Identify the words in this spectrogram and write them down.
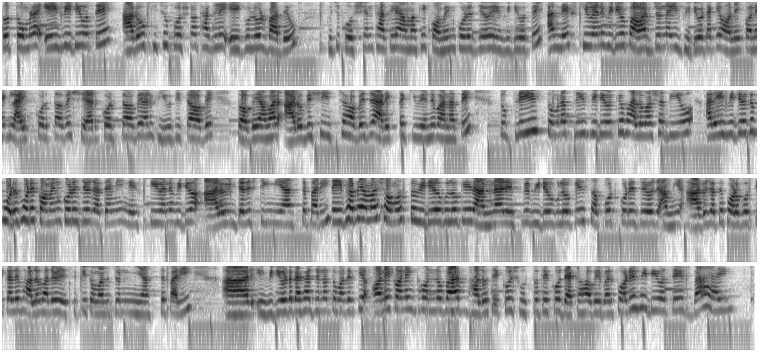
তো তোমরা এই ভিডিওতে আরও কিছু প্রশ্ন থাকলে এইগুলোর বাদেও কিছু কোশ্চেন থাকলে আমাকে কমেন্ট করে যেও এই ভিডিওতে আর next Q and A video পাওয়ার জন্য এই ভিডিওটাকে অনেক অনেক লাইক করতে হবে শেয়ার করতে হবে আর ভিউ দিতে হবে। তবে আমার আরও বেশি ইচ্ছা হবে যে আরেকটা কিউএনএ বানাতে। তো প্লিজ তোমরা প্লিজ ভিডিওকে ভালোবাসা দিও। আর এই ভিডিওতে ভরে ভরে কমেন্ট করে যেও যাতে আমি next Q and A video আরও ইন্টারেস্টিং নিয়ে আসতে পারি। এইভাবে আমার সমস্ত ভিডিওগুলোকে রান্নার রেসিপি ভিডিওগুলোকে সাপোর্ট করে যেও। আমি আরও যাতে পরবর্তীকালে ভালো ভালো রেসিপি তোমাদের জন্য নিয়ে আসতে পারি। আর এই ভিডিওটা দেখার জন্য তোমাদেরকে অনেক অনেক ধন্যবাদ। ভালো থেকো সুস্থ থেকো। দেখা হবে এবার পরের ভিডিওতে বাই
